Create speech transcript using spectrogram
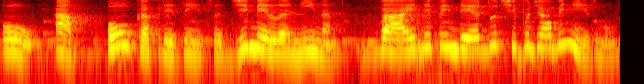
ou a pouca presença de melanina vai depender do tipo de albinismo.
